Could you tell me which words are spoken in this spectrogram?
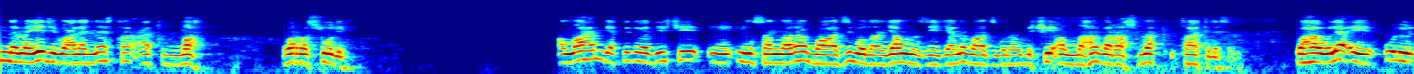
innəmə yecibu alən-nas ta'atullah və rasulih Allah həm gətirir və deyir ki, e, insanlara vacib olan, yalnız yeganə vacib olan odur ki, Allaha və Rasuluna itaat edəsən. Və haulai ulul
